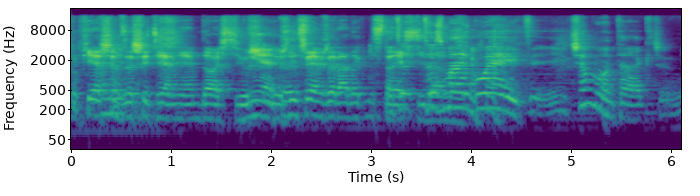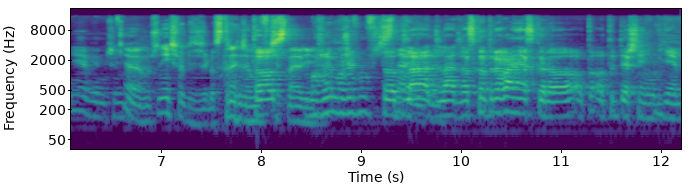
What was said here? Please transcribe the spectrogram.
Po pierwszym zeszycie ja miałem dość. Już, nie, już liczyłem, że Radek mi streści. To, to jest Mark Wade. I czemu on tak? Czy, nie wiem, czy... Nie wiem, czy nie chciał gdzieś tego mu wcisnęli. Może, może mu wcisnęli. To dla, tak. dla, dla skontrolowania, skoro o, o, tym też nie mówiłem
